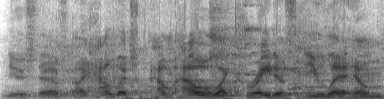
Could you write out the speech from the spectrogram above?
new stuff. Like how much how how like creative do you let him?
